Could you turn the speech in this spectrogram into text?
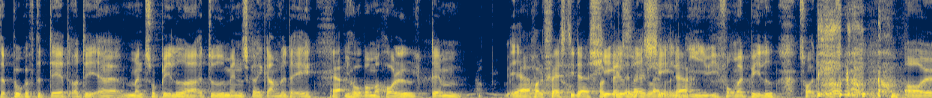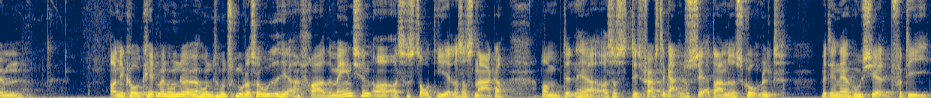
The Book of the Dead, og det er, man tog billeder af døde mennesker i gamle dage, Ja. i håb om at holde dem Ja, hold fast i deres holde sjæl fast i eller et deres eller andet. Ja. i, i form af et billede, tror jeg det er. og, øhm, og Nicole Kidman, hun, øh, hun, hun smutter så ud her fra The Mansion, og, og så står de ellers og snakker om den her, og så det er første gang, du ser, at der er noget skummelt ved den her hushjælp, fordi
